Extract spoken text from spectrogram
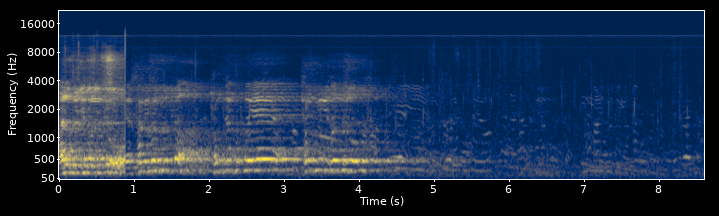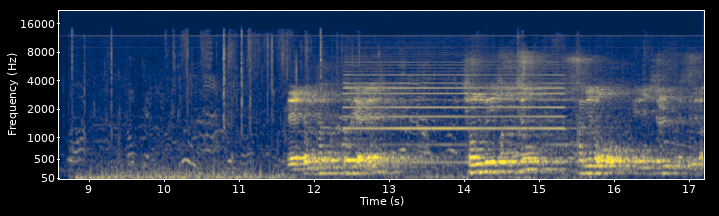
안수지 선수. 네, 3위 선수입니다. 경상도의 정국희 선수. 네, 경상북도의 정근희 선수 3위로 피니시를 했습니다.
